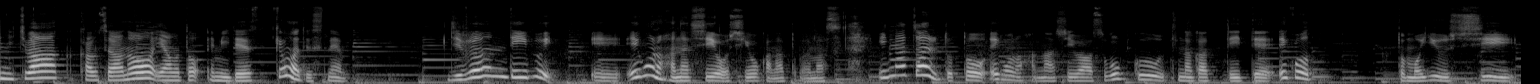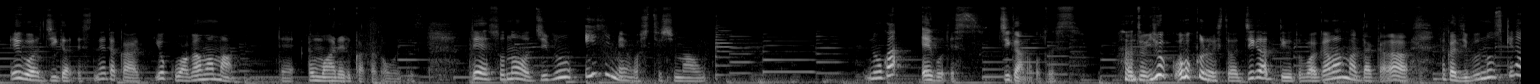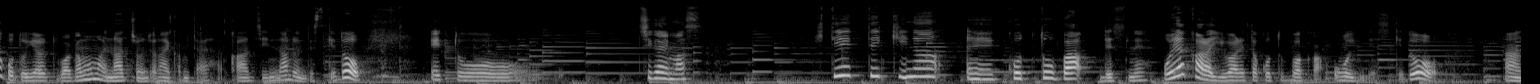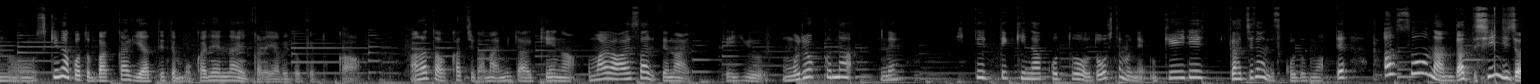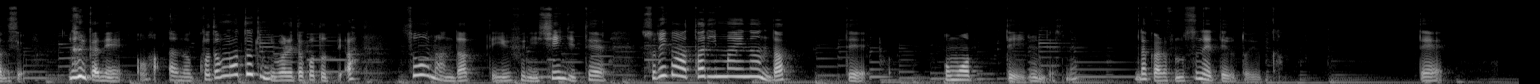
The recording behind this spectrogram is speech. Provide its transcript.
んにちは。カウンセラーの山本恵美です。今日はですね自分 DV、えー、エゴの話をしようかなと思います。インナーチャイルドとエゴの話はすごくつながっていてエゴとも言うしエゴは自我ですね。だからよくわがままって思われる方が多いです。でその自分いじめをしてしまうのがエゴです。自我のことです。よく多くの人は自我っていうとわがままだからなんか自分の好きなことをやるとわがままになっちゃうんじゃないかみたいな感じになるんですけどえっと違います。否定的な、えー、言葉ですね。親から言われた言葉が多いんですけどあの好きなことばっかりやっててもお金ないからやめとけとかあなたは価値がないみたい系なお前は愛されてないっていう無力なね否定的なことをどうしてもね受け入れがちなんです子供は。であそうなんだって信じちゃうんですよ。なんかねあの子供の時に言われたことってあそうなんだっていうふうに信じてそれが当たり前なんだって思っているんですね。だからその拗ねてるというか。で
